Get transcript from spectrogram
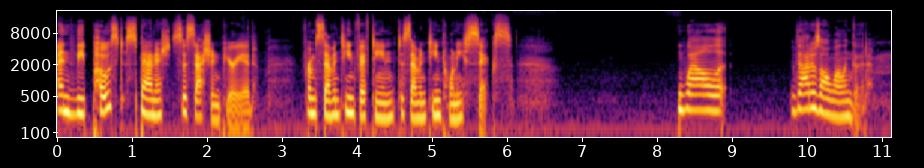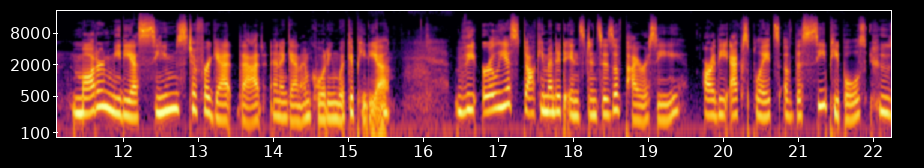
and the post Spanish succession period from 1715 to 1726. Well, that is all well and good. Modern media seems to forget that, and again, I'm quoting Wikipedia. The earliest documented instances of piracy are the exploits of the sea peoples who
